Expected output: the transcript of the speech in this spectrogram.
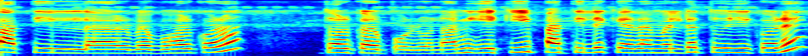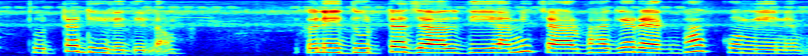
পাতিল আর ব্যবহার করা দরকার পড়ল না। আমি একই পাতিলে ক্যারামেলটা তৈরি করে দুধটা ঢেলে দিলাম। এখন এই দুধটা জাল দিয়ে আমি চার ভাগের এক ভাগ কমিয়ে নেব।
